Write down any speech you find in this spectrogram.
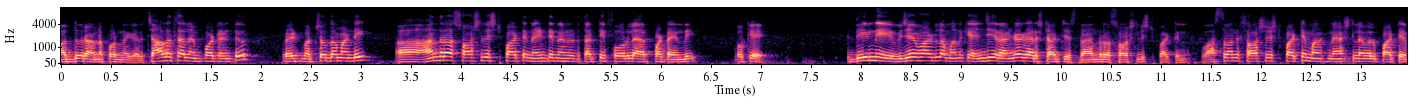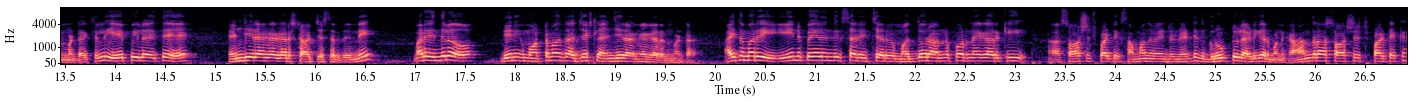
మద్దూరు అన్నపూర్ణ గారు. చాలా చాలా ఇంపార్టెంట్. రైట్ మరి చూద్దామండి. Andhra Socialist Party nineteen hundred thirty ఫోర్లో ఏర్పాటైంది. ఓకే దీన్ని విజయవాడలో మనకి ఎన్జీ రంగా గారు స్టార్ట్ చేశారు ఆంధ్ర సోషలిస్ట్ పార్టీని. వాస్తవానికి సోషలిస్ట్ పార్టీ మనకి నేషనల్ లెవెల్ పార్టీ అనమాట యాక్చువల్లీ ఏపీలో అయితే ఎన్జీ రంగా గారు స్టార్ట్ చేశారు దీన్ని. మరి ఇందులో దీనికి మొట్టమొదటి అధ్యక్షులు ఎన్జీ రంగా గారు అనమాట అయితే మరి ఈయన పేరు ఎందుకు సార్ ఇచ్చారు? మద్దూరు అన్నపూర్ణ గారికి సోషలిస్ట్ పార్టీకి సంబంధం ఏంటంటే ఇది గ్రూప్ టూలో అడిగారు మనకి. ఆంధ్ర సోషలిస్ట్ పార్టీ యొక్క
